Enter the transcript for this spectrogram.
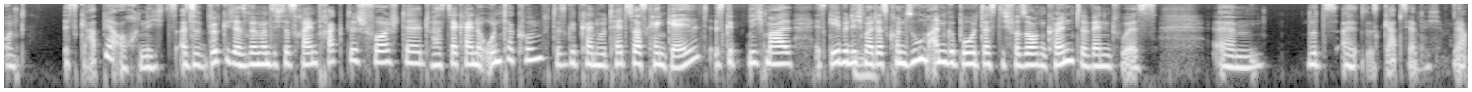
Und es gab ja auch nichts. Also wirklich, also wenn man sich das rein praktisch vorstellt, du hast ja keine Unterkunft, es gibt kein Hotel, du hast kein Geld, es gibt nicht mal, es gäbe nicht mal das Konsumangebot, das dich versorgen könnte, wenn du es ähm, nutzt. Also es gab es ja nicht, ja.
